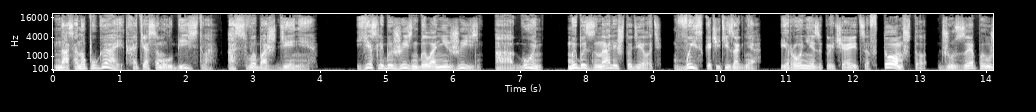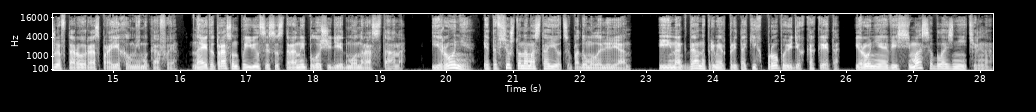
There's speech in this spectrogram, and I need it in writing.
Нас оно пугает, хотя самоубийство — освобождение. Если бы жизнь была не жизнь, а огонь, мы бы знали, что делать — выскочить из огня». Ирония заключается в том, что Джузеппе уже второй раз проехал мимо кафе. На этот раз он появился со стороны площади Эдмон Растана. «Ирония — это все, что нам остается», — подумала Лилиан. «И иногда, например, при таких проповедях, как эта, ирония весьма соблазнительна».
